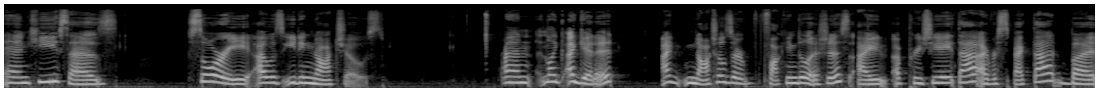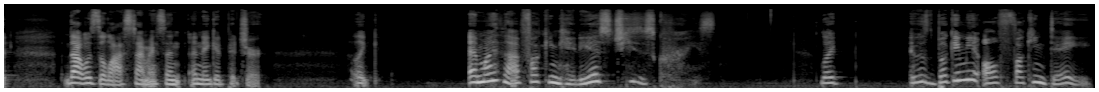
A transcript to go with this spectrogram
and he says, "Sorry, I was eating nachos." And like I get it. I nachos are fucking delicious. I appreciate that. I respect that, but that was the last time I sent a naked picture. Like Am I that fucking hideous? Jesus Christ. Like, it was bugging me all fucking day.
